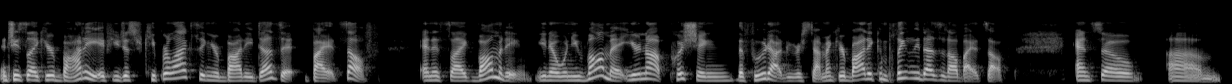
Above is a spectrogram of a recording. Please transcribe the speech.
and she's like your body if you just keep relaxing your body does it by itself and it's like vomiting you know when you vomit you're not pushing the food out of your stomach. Your body completely does it all by itself. And so um,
